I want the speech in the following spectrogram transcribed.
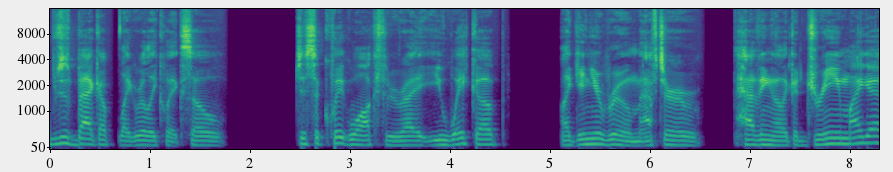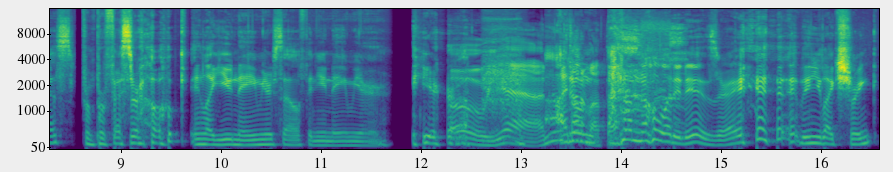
just back up like really quick. So, just a quick walkthrough, right? You wake up like in your room after having like a dream, I guess, from Professor Oak, and like you name yourself and you name your your uh, Oh yeah, I, I don't. about I don't know what it is, right? and then you like shrink.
